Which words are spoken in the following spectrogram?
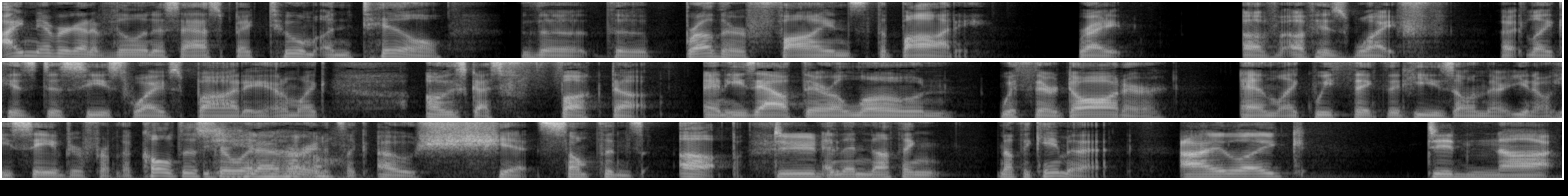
I never got a villainous aspect to him until the the brother finds the body, right, of of his wife, uh, like his deceased wife's body, and I'm like, oh, this guy's fucked up, and he's out there alone with their daughter, and like we think that he's on there, you know, he saved her from the cultist or whatever, and it's like, oh shit, something's up, Dude. and then nothing nothing came of that. I like did not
